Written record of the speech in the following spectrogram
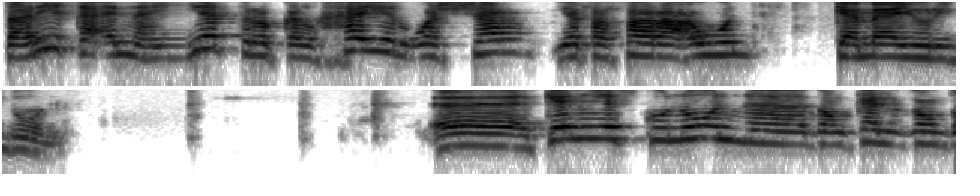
طريقة أنه يترك الخير والشر يتصارعون كما يريدون. آه، كانوا يسكنون موند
